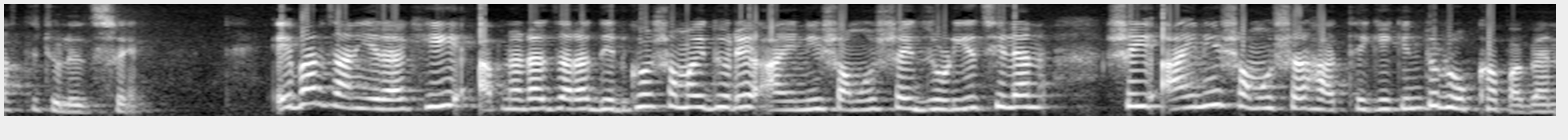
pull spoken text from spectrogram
আসতে চলেছে। এবার জানিয়ে রাখি, আপনারা যারা দীর্ঘ সময় ধরে আইনি সমস্যায় জড়িয়েছিলেন, সেই আইনি সমস্যার হাত থেকে কিন্তু রক্ষা পাবেন।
